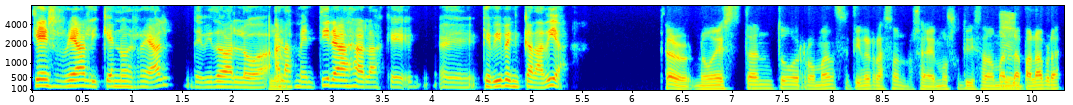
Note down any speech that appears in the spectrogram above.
qué es real y qué no es real debido a, lo- a las mentiras a las que, eh, que viven cada día. Claro, no es tanto romance, tienes razón. O sea, hemos utilizado mal la Mm, palabra,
